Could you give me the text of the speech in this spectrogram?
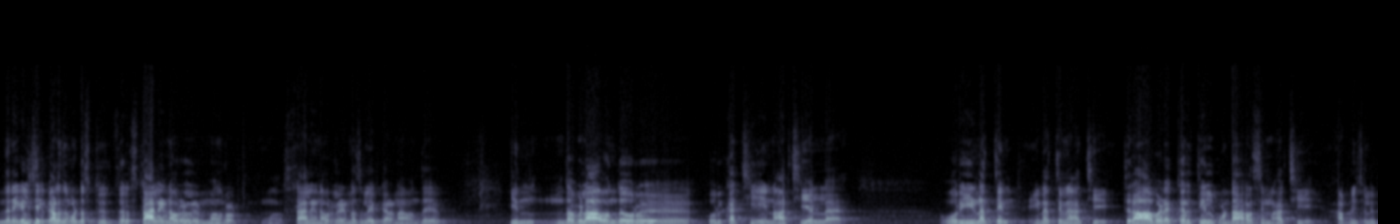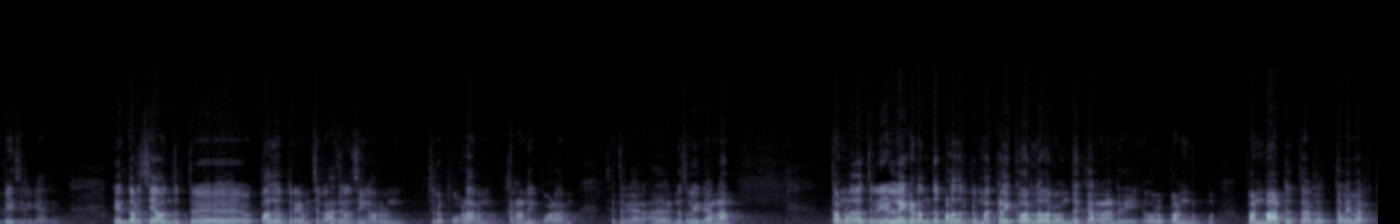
இந்த நிகழ்ச்சியில் கலந்து கொண்ட திரு ஸ்டாலின் அவர்கள் ஸ்டாலின் அவர்கள் என்ன சொல்லியிருக்காருன்னா வந்து இந்த விழா வந்து ஒரு ஒரு கட்சியின் ஆட்சி அல்ல. ஒரு இனத்தின் இனத்தின் ஆட்சி திராவிட கருத்தியல் கொண்ட அரசின் ஆட்சி அப்படின்னு சொல்லி பேசியிருக்காரு. இதன் தொடர்ச்சியாக வந்து பாதுகாப்புத்துறை அமைச்சர் ராஜ்நாத் சிங் அவர்களும் திரு புகழாரம் கருணாநிதி புகழாரம் சேர்த்திருக்காரு. அவர் என்ன சொல்லியிருக்காருன்னா தமிழகத்தில் எல்லை கடந்து பல தரப்பு மக்களை கவர்ந்தவர் வந்து கருணாநிதி. ஒரு பண்பு பண்பாட்டு த- தலைவர்.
